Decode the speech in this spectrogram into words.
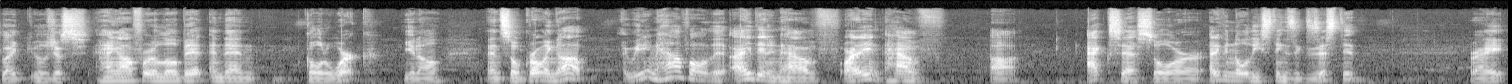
like it was just hang out for a little bit and then go to work, you know. And so growing up, we didn't have all the. I didn't have, or I didn't have uh, access, or I didn't even know these things existed, right?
